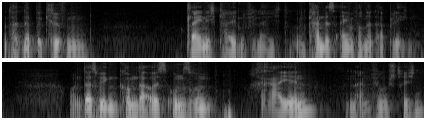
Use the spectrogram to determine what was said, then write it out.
und hat nicht begriffen, Kleinigkeiten vielleicht, und kann das einfach nicht ablegen. Und deswegen kommt er aus unseren Reihen, in Anführungsstrichen.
